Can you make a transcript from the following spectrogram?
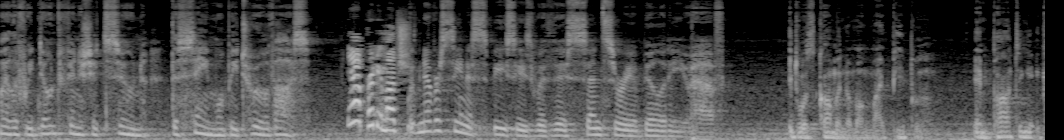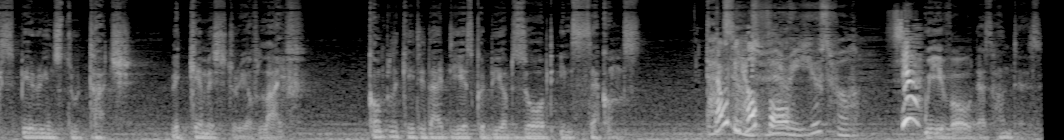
Well, if we don't finish it soon, the same will be true of us. Yeah, pretty much. We've never seen a species with this sensory ability you have. It was common among my people, imparting experience through touch, the chemistry of life. Complicated ideas could be absorbed in seconds. That, would be helpful. very useful. Yeah. We evolved as hunters.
